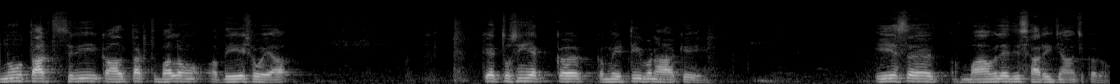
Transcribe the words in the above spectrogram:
ਨੂੰ ਤਖਤ ਸ੍ਰੀ ਅਕਾਲ ਤਖਤ ਵੱਲੋਂ ਆਦੇਸ਼ ਹੋਇਆ ਕਿ ਤੁਸੀਂ ਇੱਕ ਕਮੇਟੀ ਬਣਾ ਕੇ ਇਸ ਮਾਮਲੇ ਦੀ ਸਾਰੀ ਜਾਂਚ ਕਰੋ।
